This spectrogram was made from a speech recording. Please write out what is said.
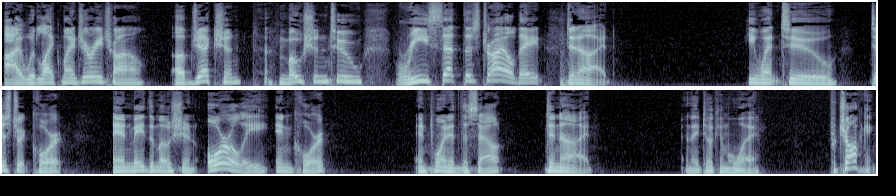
I would like my jury trial. Objection. Motion to reset this trial date. Denied. He went to district court and made the motion orally in court and pointed this out. Denied and they took him away for chalking.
